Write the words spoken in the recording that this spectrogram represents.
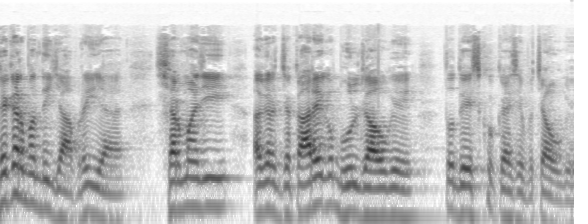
ਫਿਕਰਮੰਦੀ ਜਾਪ ਰਹੀ ਹੈ। ਸ਼ਰਮਾ ਜੀ, ਅਗਰ ਜਕਾਰੇ ਕੋ ਭੁੱਲ ਜਾਓਗੇ तो ਦੇਸ਼ ਕੋ ਕੈਸੇ ਬਚਾਓਗੇ?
